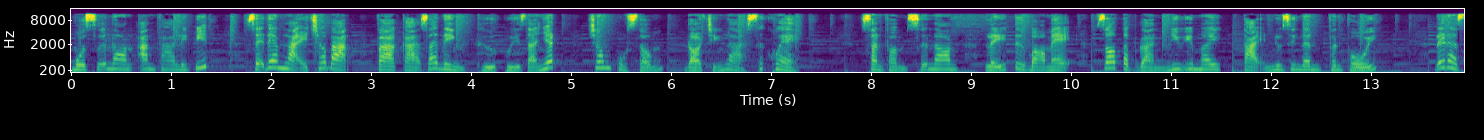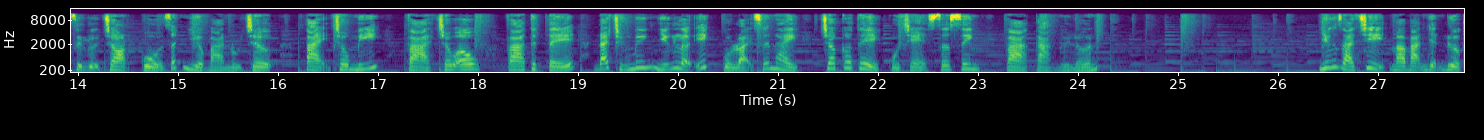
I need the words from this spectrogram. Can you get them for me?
Một sữa non alpha lipid sẽ đem lại cho bạn và cả gia đình thứ quý giá nhất trong cuộc sống, đó chính là sức khỏe. Sản phẩm sữa non lấy từ bò mẹ do tập đoàn New Imay tại New Zealand phân phối. Đây là sự lựa chọn của rất nhiều bà nội trợ tại châu Mỹ và châu Âu và thực tế đã chứng minh những lợi ích của loại sữa này cho cơ thể của trẻ sơ sinh và cả người lớn. Những giá trị mà bạn nhận được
